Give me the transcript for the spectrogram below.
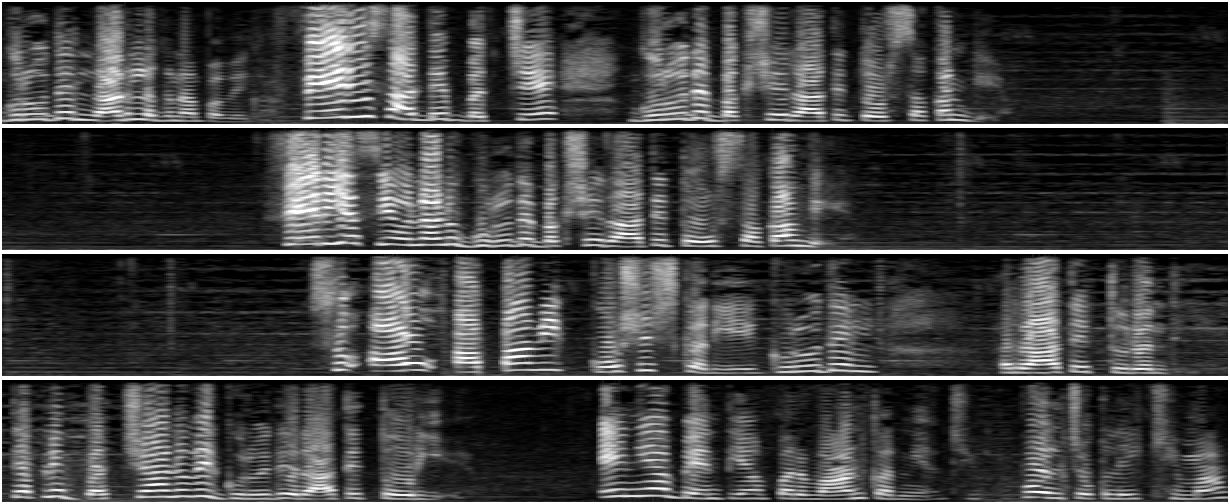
ਗੁਰੂ ਦੇ ਲੜ ਲੱਗਣਾ ਪਵੇਗਾ। ਫੇਰ ਹੀ ਸਾਡੇ ਬੱਚੇ ਗੁਰੂ ਦੇ ਬਖਸ਼ੇ ਰਾਹ ਤੇ ਤੁਰ ਸਕਣਗੇ। ਫੇਰ ਹੀ ਅਸੀਂ ਉਹਨਾਂ ਨੂੰ ਗੁਰੂ ਦੇ ਬਖਸ਼ੇ ਰਾਹ ਤੇ ਤੋਰ ਸਕਾਂਗੇ। ਸੋ ਆਓ ਆਪਾਂ ਵੀ ਕੋਸ਼ਿਸ਼ ਕਰੀਏ ਗੁਰੂ ਦੇ ਰਾਹ ਤੇ ਤੁਰਨ ਦੀ ਤੇ ਆਪਣੇ ਬੱਚਿਆਂ ਨੂੰ ਵੀ ਗੁਰੂ ਦੇ ਰਾਹ ਤੇ ਤੋਰੀਏ। ਇੰਨੀਆਂ ਬੇਨਤੀਆਂ ਪ੍ਰਵਾਨ ਕਰਨੀਆਂ ਜੀ। ਭੁੱਲ ਚੁੱਕ ਲਈ ਖਿਮਾ।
